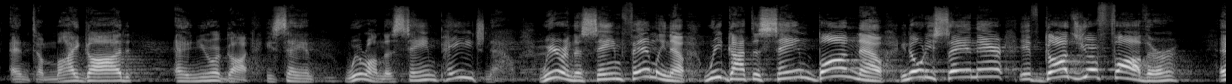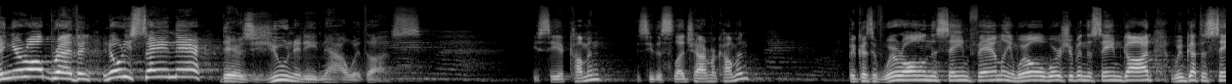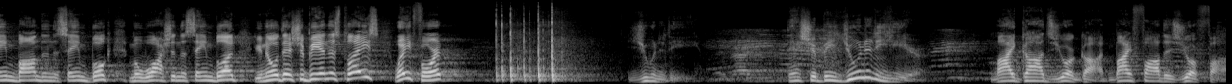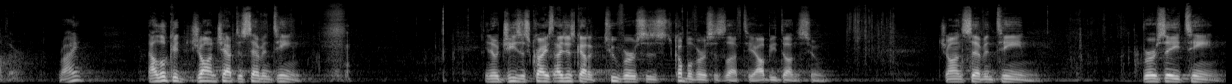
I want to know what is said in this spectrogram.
and to my God and your God. He's saying, We're on the same page now. We're in the same family now. We got the same bond now. You know what he's saying there? If God's your father and you're all brethren, you know what he's saying there? There's unity now with us. You see it coming? You see the sledgehammer coming? Because if we're all in the same family and we're all worshiping the same God, we've got the same bond in the same book, and we're washed in the same blood, you know what there should be in this place? Wait for it. Unity. There should be unity here. My God's your God. My Father's your Father, right? Now look at John chapter 17. You know, Jesus Christ, I just got a, two verses, a couple verses left here. I'll be done soon. John 17, verse 18.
